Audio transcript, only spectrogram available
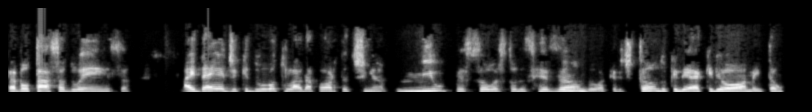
vai voltar à sua doença. A ideia de que do outro lado da porta tinha mil pessoas, todas rezando, acreditando que ele é aquele homem. Então,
